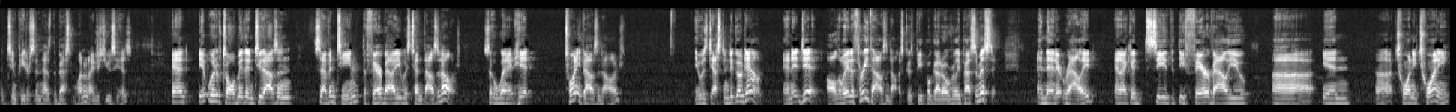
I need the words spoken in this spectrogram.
And Tim Peterson has the best one, and I just use his. And it would have told me that in 2017, the fair value was $10,000. So when it hit $20,000, it was destined to go down. And it did, all the way to $3,000 because people got overly pessimistic. And then it rallied, and I could see that the fair value uh, in uh, 2020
